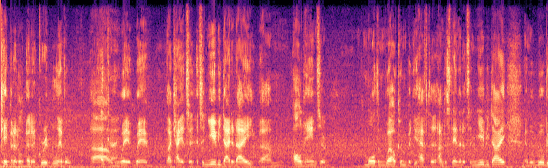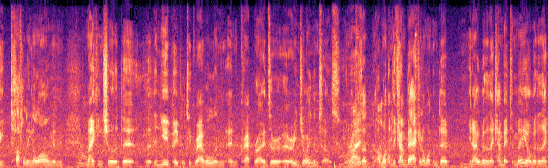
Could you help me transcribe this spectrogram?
keep it at a, at a group level. Uh, Okay. Where, where, okay, it's a, it's a newbie day to day. Um, Old hands are more than welcome, but you have to understand that it's a newbie day, and we will be tottling along and Right. making sure that the, that the new people to gravel and, and crap roads are, are enjoying themselves. You know, Right. because I I, I want them to come back, and I want them to, you know, whether they come back to me or whether they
